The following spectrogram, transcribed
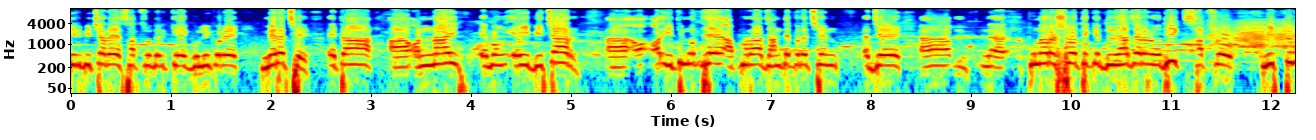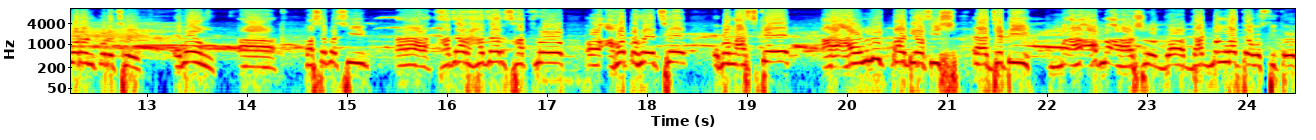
নির্বিচারে ছাত্রদেরকে গুলি করে মেরেছে, এটা অন্যায় এবং এই বিচার ইতিমধ্যে আপনারা জানতে পেরেছেন যে পনেরোশো থেকে দুই হাজারের অধিক ছাত্র মৃত্যুবরণ করেছে এবং পাশাপাশি হাজার হাজার ছাত্র আহত হয়েছে এবং আজকে আওয়ামী লীগ পার্টি অফিস যেটি স- ডাকবাংলাতে অবস্থিত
